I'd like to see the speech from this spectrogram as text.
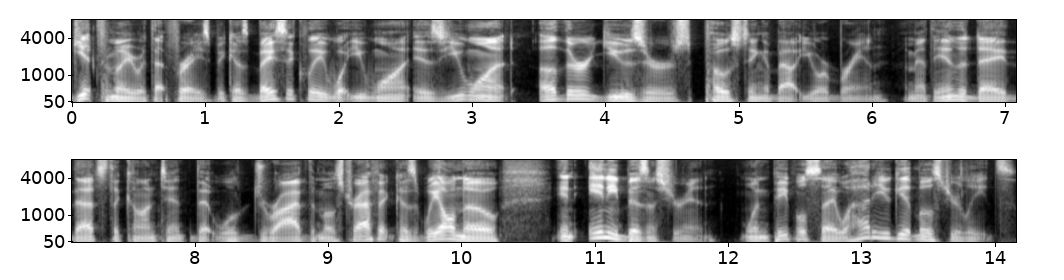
get familiar with that phrase because basically what you want is you want other users posting about your brand. I mean, at the end of the day, that's the content that will drive the most traffic because we all know in any business you're in, when people say, "Well, how do you get most of your leads?"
